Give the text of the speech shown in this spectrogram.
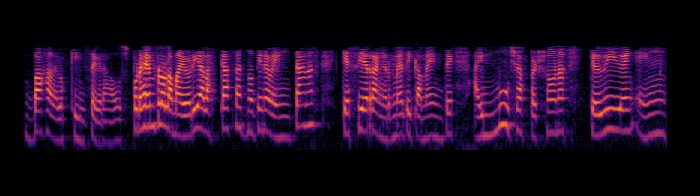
baja de los 15 grados. Por ejemplo, la mayoría de las casas no tiene ventanas que cierran herméticamente. Hay muchas personas que viven en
